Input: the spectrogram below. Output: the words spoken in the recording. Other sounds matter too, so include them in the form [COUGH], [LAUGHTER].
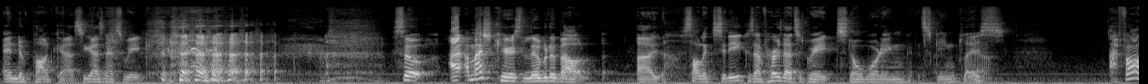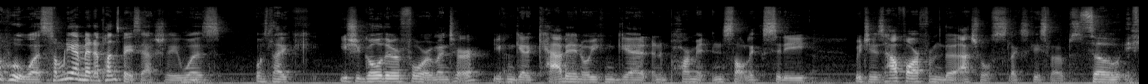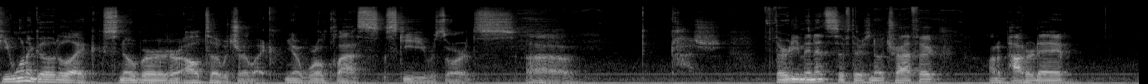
End of podcast. See you guys next week. [LAUGHS] [LAUGHS] so I, I'm actually curious a little bit about uh, Salt Lake City because I've heard that's a great snowboarding and skiing place. I forgot who it was. Somebody I met at Punspace actually was was like, you should go there for a winter. You can get a cabin or you can get an apartment in Salt Lake City, which is how far from the actual like ski slopes. So if you want to go to like Snowbird or Alta, which are like you know world class ski resorts, uh, 30 minutes if there's no traffic on a powder day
